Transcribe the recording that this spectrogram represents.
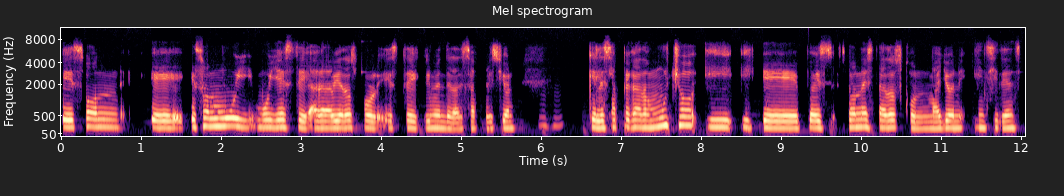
que son que, son muy muy este agraviados por este crimen de la desaparición que les ha pegado mucho y, y que pues son estados con mayor incidencia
